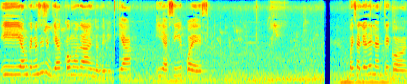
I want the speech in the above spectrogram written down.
y aunque no se sentía cómoda en donde vivía y así pues pues salió adelante con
